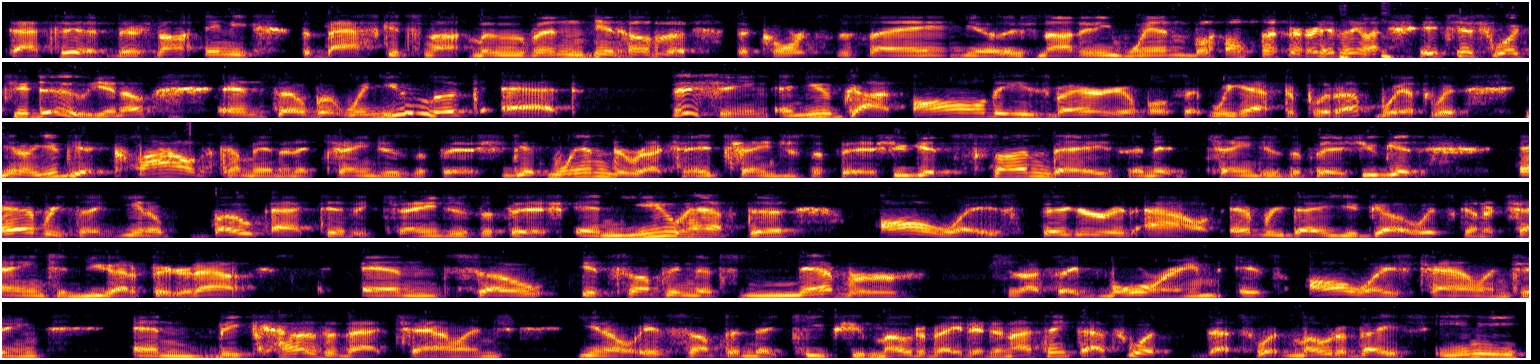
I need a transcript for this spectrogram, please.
that's it. There's not any, the basket's not moving, you know, the, the court's the same, you know, there's not any wind blowing or anything like It's just what you do, you know? And so, but when you look at fishing and you've got all these variables that we have to put up with, with, you know, you get clouds come in and it changes the fish. You get wind direction, it changes the fish. You get sun days and it changes the fish. You get everything, you know, boat activity changes the fish. And you have to always figure it out. Every day you go, it's going to change and you got to figure it out. And so it's something that's never, should I say, boring. It's always challenging. And because of that challenge, you know, it's something that keeps you motivated. And I think that's what, that's what motivates any,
